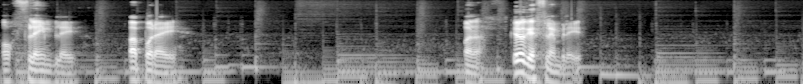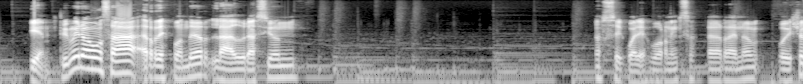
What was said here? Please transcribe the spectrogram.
¿O Flame Blade? Va por ahí. Bueno, creo que es Flame Blade. Bien, primero vamos a responder la duración... No sé cuál es Burning Sword, la verdad, no, porque yo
